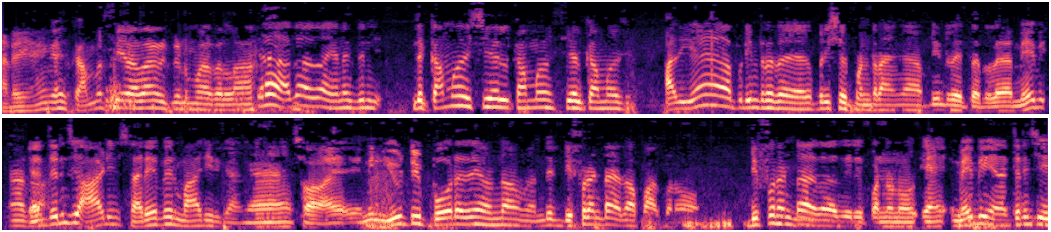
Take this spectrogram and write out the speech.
அட ஏங்க கமர்ஷியலா தான் இருக்கணுமா அதெல்லாம்? அதான் அதான் எனக்கு தெரிஞ்சு இந்த கமர்ஷியல் கமர்ஷியல் கமர்ஷியல் அது ஏன் அப்படின்றத அப்ரிஷியேட் பண்றாங்க அப்படின்றது தெரியல. மேபி எனக்கு தெரிஞ்சு ஆடியன்ஸ் நிறைய பேர் மாறி இருக்காங்க சோ ஐ மீன் யூடியூப் போறதே வந்து அவங்க வந்து டிஃப்ரெண்டா ஏதாவது பார்க்கணும். டிஃப்ரெண்டா ஏதாவது பண்ணணும். மேபி எனக்கு தெரிஞ்சு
